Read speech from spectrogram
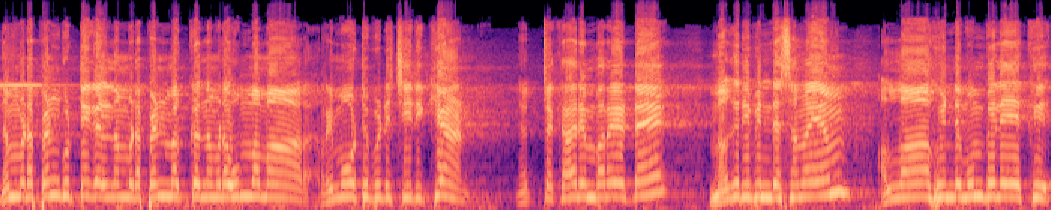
നമ്മുടെ പെൺകുട്ടികൾ നമ്മുടെ പെൺമക്കൾ നമ്മുടെ ഉമ്മമാർ റിമോട്ട് പിടിച്ചിരിക്കാൻ. ഒറ്റ കാര്യം പറയട്ടെ. മകരീബിന്റെ സമയം അള്ളാഹുവിന്റെ മുമ്പിലേക്ക്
